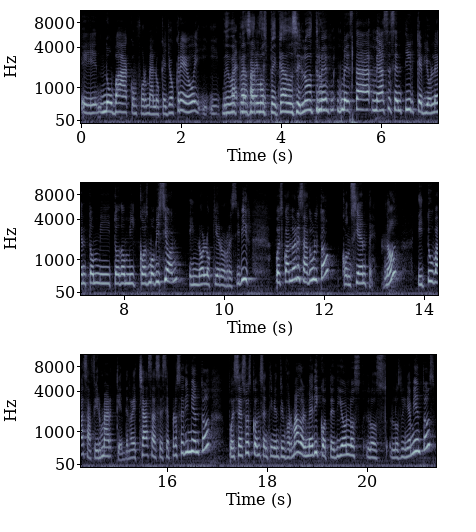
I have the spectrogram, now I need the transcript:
eh, no va conforme a lo que yo creo y, me va a pasar los pecados el otro. Me, está, me hace sentir que violento mi, todo mi cosmovisión y no lo quiero recibir. Pues cuando eres adulto, consciente, ¿no? Y tú vas a afirmar que rechazas ese procedimiento, pues eso es consentimiento informado. El médico te dio los, los, los lineamientos,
